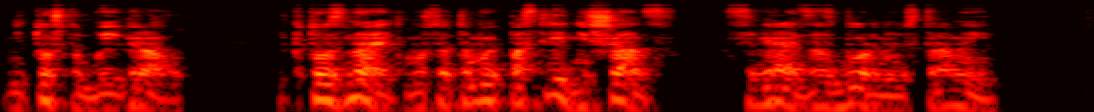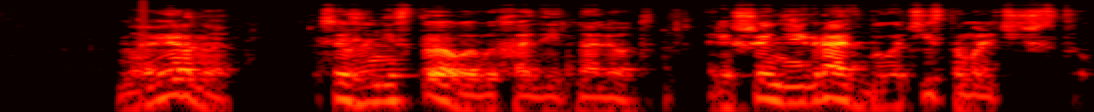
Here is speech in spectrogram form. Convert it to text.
Не то чтобы играл. И кто знает, может, это мой последний шанс сыграть за сборную страны. Наверное, все же не стоило выходить на лед. Решение играть было чисто мальчишеством.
